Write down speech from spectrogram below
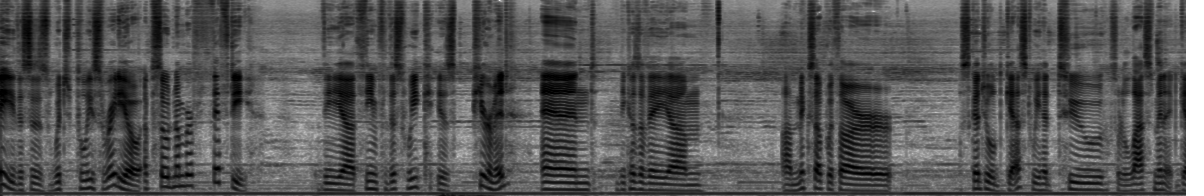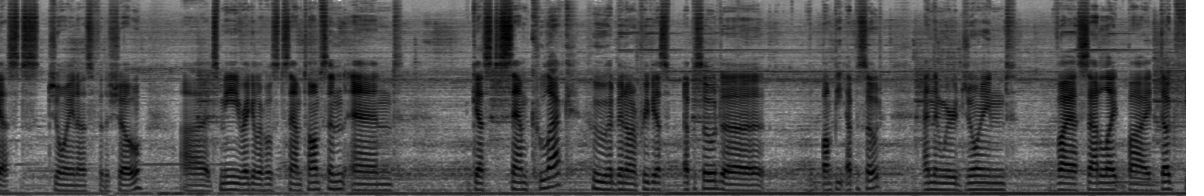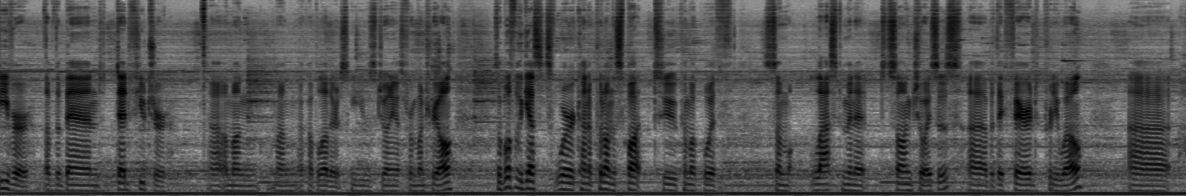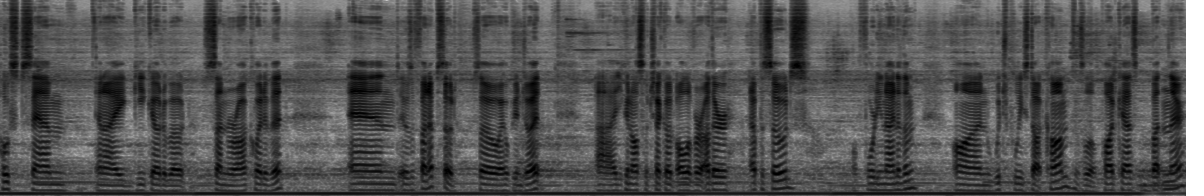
Hey, this is Witch Police Radio, episode number 50. The uh, theme for this week is Pyramid, and because of a, um, a mix up with our scheduled guest, we had two sort of last minute guests join us for the show. Uh, it's me, regular host Sam Thompson, and guest Sam Kulak, who had been on a previous episode, uh, Bumpy episode, and then we were joined via satellite by Doug Fever of the band Dead Future, uh, among among a couple others. He was joining us from Montreal. So both of the guests were kind of put on the spot to come up with some last-minute song choices, uh, but they fared pretty well. Uh, host Sam and I geek out about Sun Ra quite a bit, and it was a fun episode. So I hope you enjoy it. Uh, you can also check out all of our other episodes, all 49 of them on witchpolice.com. There's a little podcast button there.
